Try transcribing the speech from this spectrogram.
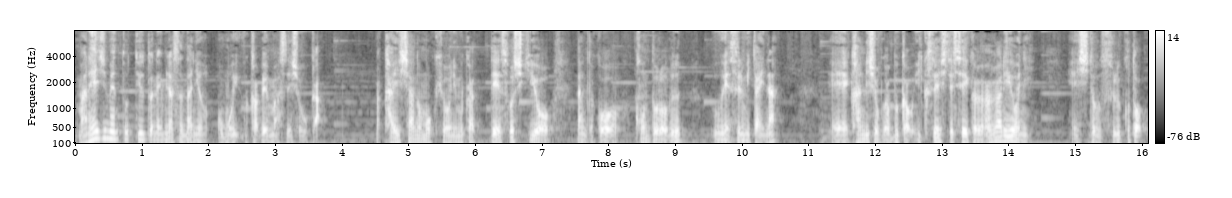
マネージメントっていうとね、皆さん何を思い浮かべますでしょうか？会社の目標に向かって組織をなんかこうコントロール運営するみたいな、えー、管理職が部下を育成して成果が上がるように、えー、指導すること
